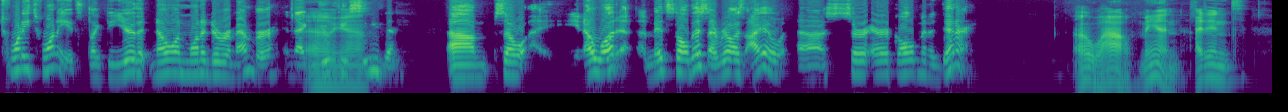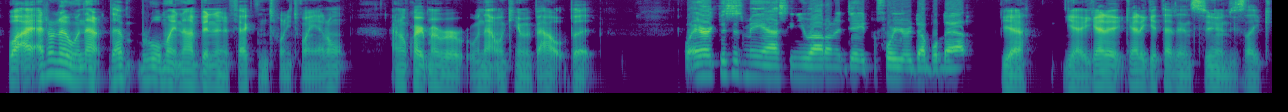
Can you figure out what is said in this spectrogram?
2020. It's like the year that no one wanted to remember in that Oh, goofy yeah. season. Um, so I- you know what? Amidst all this, I realized I owe uh, Sir Eric Altman a dinner. Oh wow, man! I didn't. Well, I, I don't know when that that rule might not have been in effect in 2020. I don't I don't quite remember when that one came about, but Well, Eric, this is me asking you out on a date before you're a double dad. yeah, yeah, you gotta gotta get that in soon. He's like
